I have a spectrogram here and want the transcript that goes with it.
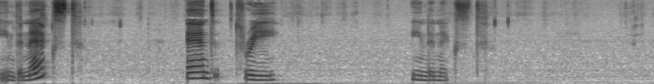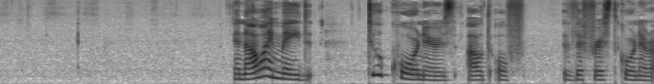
in the next and three in the next. And now I made two corners out of the first corner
